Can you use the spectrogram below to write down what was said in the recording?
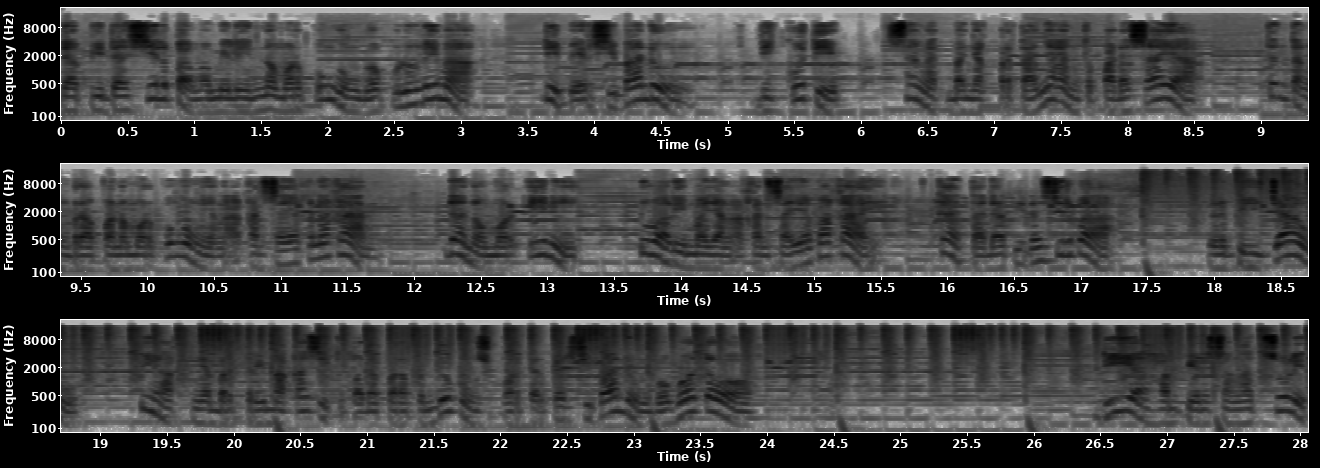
Davida Silva memilih nomor punggung 25 di Persib Bandung. Dikutip sangat banyak pertanyaan kepada saya tentang berapa nomor punggung yang akan saya kenakan. Dan nomor ini 25 yang akan saya pakai, kata Davida Silva. Lebih jauh, pihaknya berterima kasih kepada para pendukung supporter Persib Bandung Boboto. Dia hampir sangat sulit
